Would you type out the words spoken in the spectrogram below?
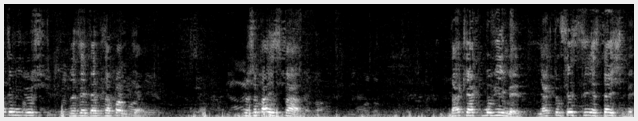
tym już prezydent zapomniał. Proszę Państwa, tak jak mówimy, jak tu wszyscy jesteśmy,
